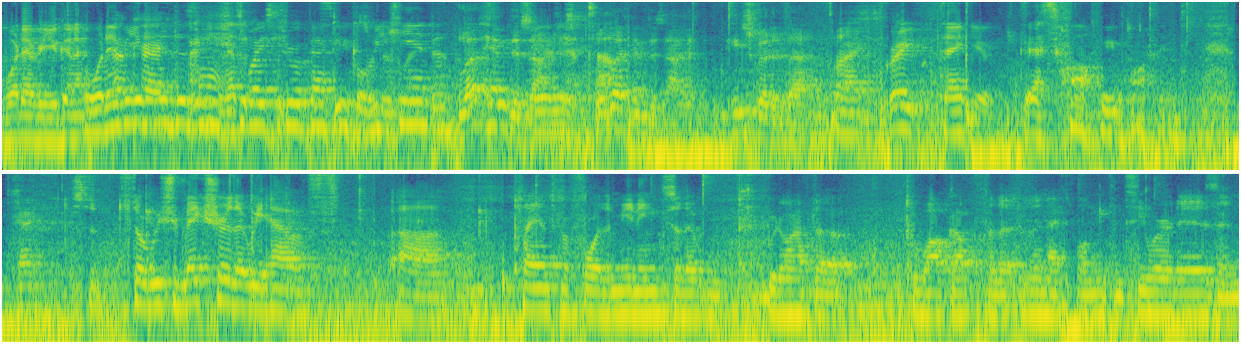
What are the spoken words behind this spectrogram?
whatever you're gonna, whatever you're gonna design. That's why he threw it back to you, because we can't... Let him design it. We'll let him design it. He's good at that. Right, great, thank you. That's all we wanted. Okay? So so we should make sure that we have uh, plans before the meeting so that we don't have to, to walk up for the, the next one. We can see where it is and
